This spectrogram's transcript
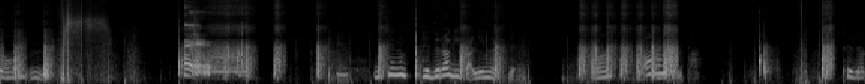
그런 음. 밑에는 베드락이 깔리는데 이건 써는 겁니다. 베드락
